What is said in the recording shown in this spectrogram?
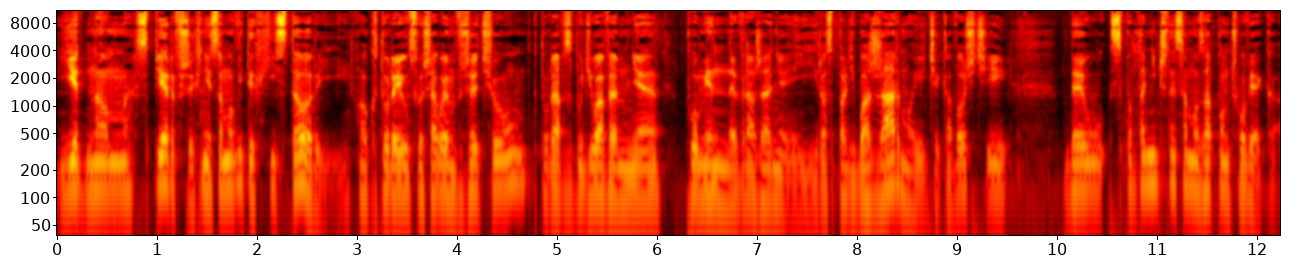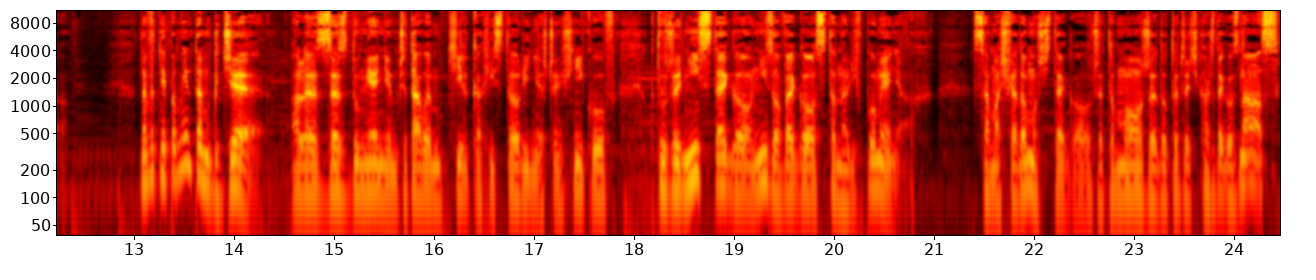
Jedną z pierwszych niesamowitych historii, o której usłyszałem w życiu, która wzbudziła we mnie płomienne wrażenie i rozpaliła żar mojej ciekawości, był spontaniczny samozapłon człowieka. Nawet nie pamiętam gdzie, ale ze zdumieniem czytałem kilka historii nieszczęśników, którzy ni z tego, ni z owego stanęli w płomieniach. Sama świadomość tego, że to może dotyczyć każdego z nas,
